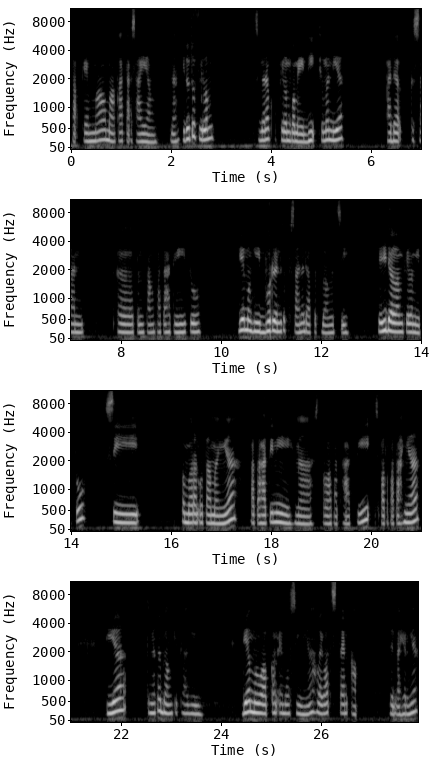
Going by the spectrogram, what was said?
tak kemal maka tak sayang. Nah itu tuh film sebenarnya film komedi cuman dia ada kesan uh, tentang patah hati itu. Dia menghibur dan itu pesannya dapet banget sih. Jadi dalam film itu si pemeran utamanya patah hati nih. Nah setelah patah hati sepatah-patahnya dia ternyata bangkit lagi. Dia meluapkan emosinya lewat stand up. Dan akhirnya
